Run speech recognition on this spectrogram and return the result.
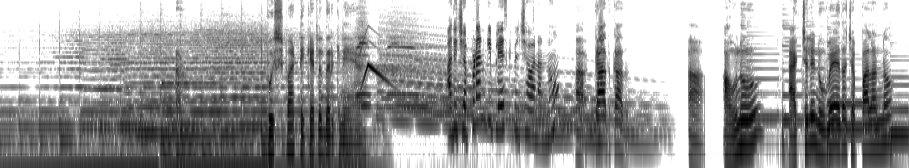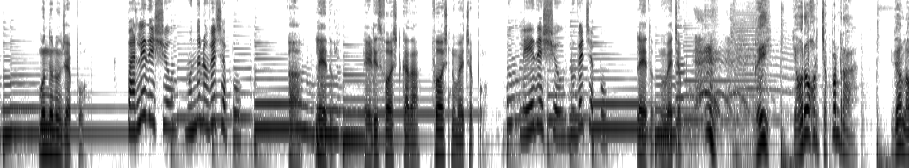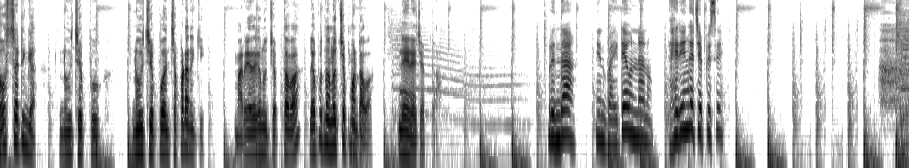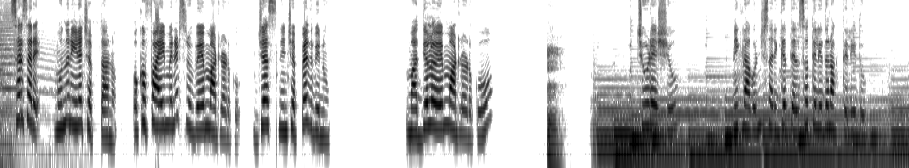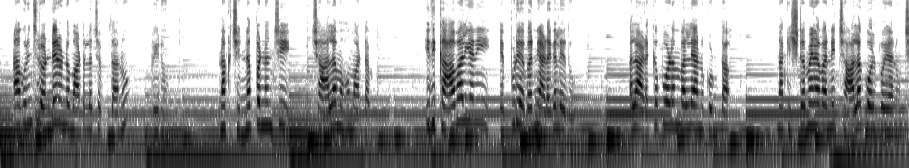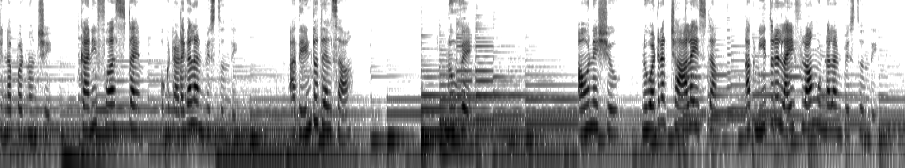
పుష్ప టికెట్లు దొరికినాయా? అది చెప్పడానికి ఈ ప్లేస్కి పిలిచావా నన్ను? ఆ, కాదు కాదు. ఆ, అవును. యాక్చువల్లీ నువ్వే ఏదో చెప్పాలన్నావు. ముందు నువ్వు చెప్పు. పర్లేదు ఇష్యూ ముందు నువ్వే చెప్పు. ఆ, లేదు. లేడీస్ ఫస్ట్ కదా. ఫస్ట్ నువ్వే చెప్పు. లేదు ఇష్యూ నువ్వే చెప్పు. లేదు నువ్వే చెప్పు. రేయ్ ఎవరో ఒకరు చెప్పండి రా ఇదేం లవ్ స్టార్టింగా? నువ్వు చెప్పు. నువ్వు చెప్పు అని చెప్పడానికి. మర్యాదగా నువ్వు చెప్తావా? లేకపోతే నన్ను వచ్చి చెప్పమంటావా? నేనే చెప్తా. బృందా నేను బయటే ఉన్నాను. ధైర్యంగా చెప్పేసి. సరే సరే. ముందు నేనే చెప్తాను. ఒక ఫైవ్ మినిట్స్ నువ్వేం మాట్లాడకు. జస్ట్ నేను చెప్పేది విను. మధ్యలో ఏం మాట్లాడకు? చూడేషు నీకు నా గురించి సరిగ్గా తెలుసో తెలీదో నాకు తెలీదు. నా గురించి రెండే రెండు మాటల్లో చెప్తాను విను. నాకు చిన్నప్పటి నుంచి చాలా మొహమాటం. ఇది కావాలి అని ఎప్పుడు ఎవరిని అడగలేదు. అలా అడగకపోవడం వల్లే అనుకుంటా. నాకు ఇష్టమైనవన్నీ చాలా కోల్పోయాను చిన్నప్పటి నుంచి. కానీ ఫస్ట్ టైం ఒకటి అడగాలనిపిస్తుంది. అదేంటో తెలుసా? నువ్వే. అవునేషు నువ్వంటే నాకు చాలా ఇష్టం. నాకు నీతోనే లైఫ్ లాంగ్ ఉండాలనిపిస్తుంది.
